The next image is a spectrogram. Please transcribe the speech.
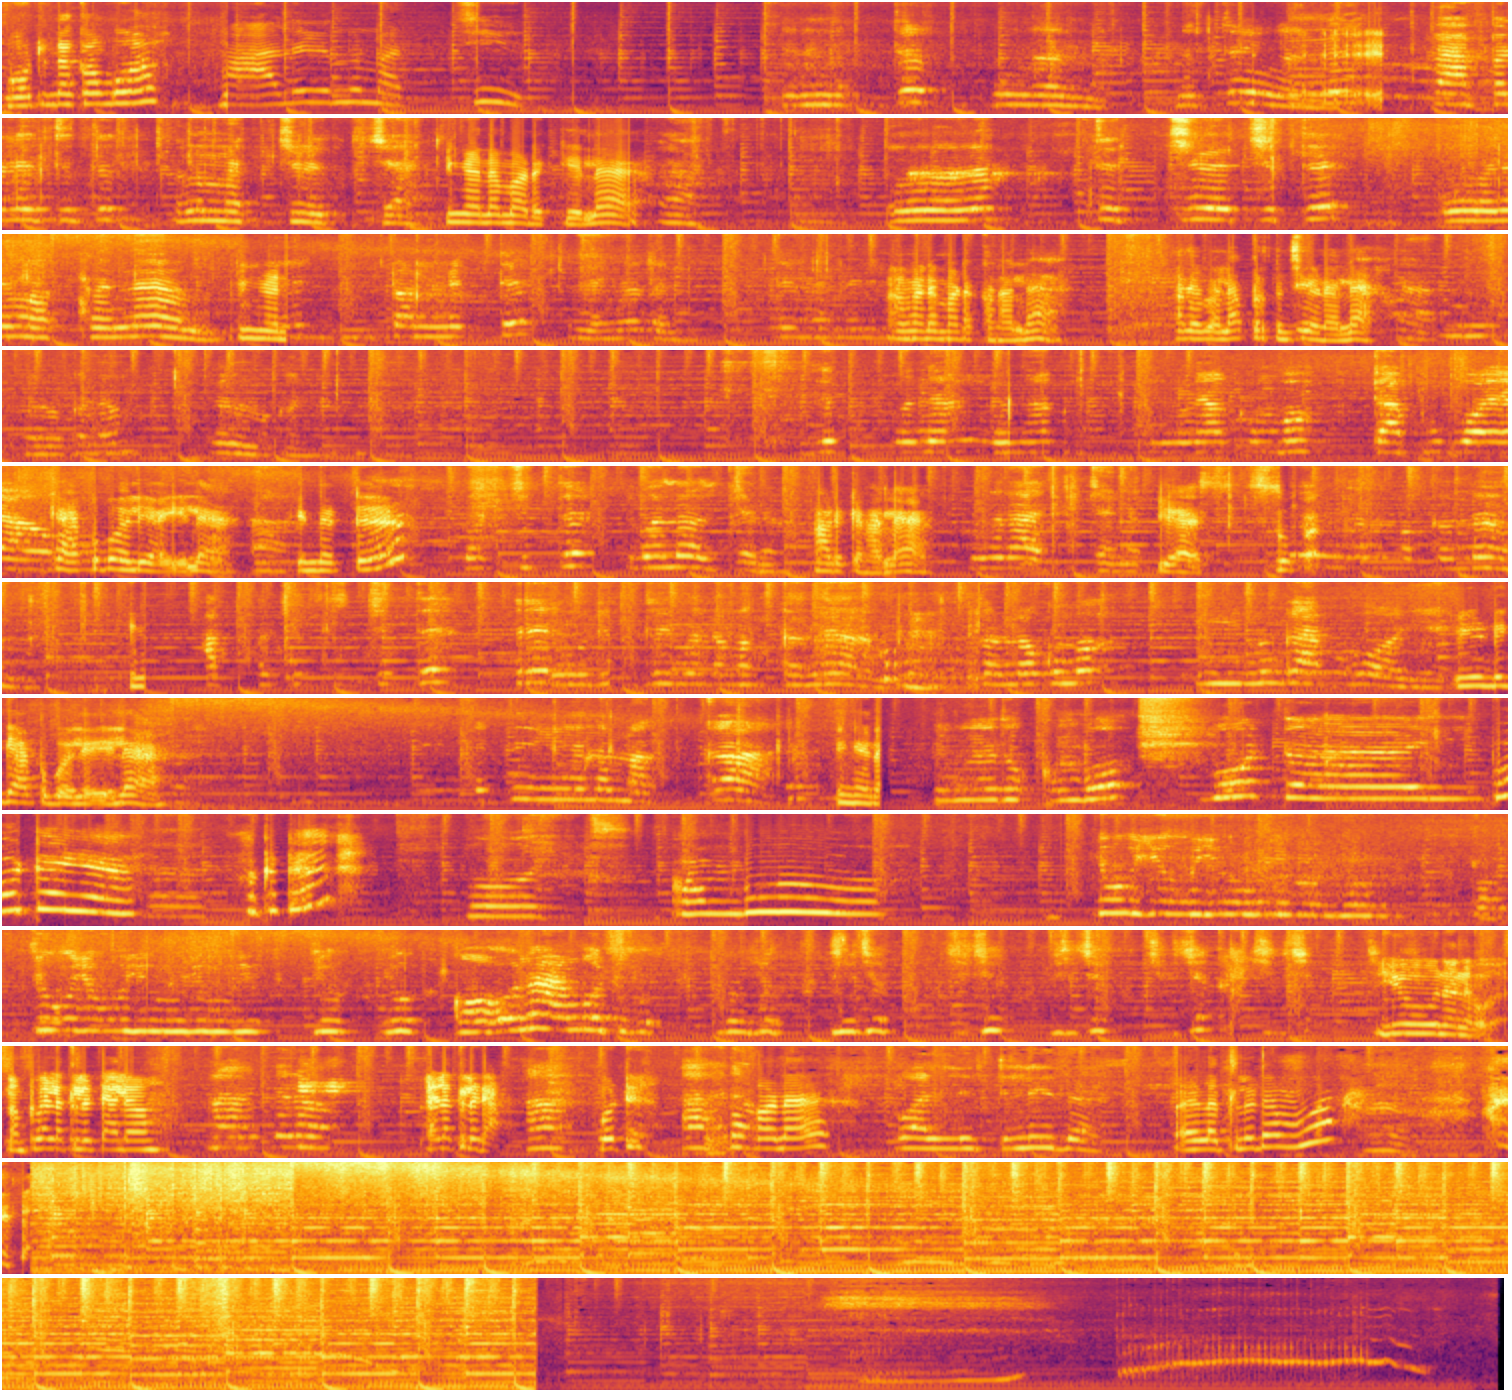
ബോട്ടുണ്ടാക്കാൻ പോവാ ഇങ്ങനെ മടക്കില്ലേ തെച്ച് വെച്ചിട്ട് ഇങ്ങനെ മക്കണം തന്നിട്ട് അങ്ങനെ മടക്കണം അല്ലേ? അതേപോലെ അപ്പുറത്തും ചെയ്യണം അല്ലേ? മടക്കണം മടക്കണം ക്യാപ്പ് പോലെ ആയി അല്ലേ എന്നിട്ട് അടയ്ക്കണം അല്ലേ? യെസ് സൂപ്പർ വീണ്ടും ഗ്യാപ്പ് പോലെ ആയില്ലേ ഇങ്ങനെ യൂ വെള്ളത്തിലിടാ വെള്ളത്തിലിടാ പോവാ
